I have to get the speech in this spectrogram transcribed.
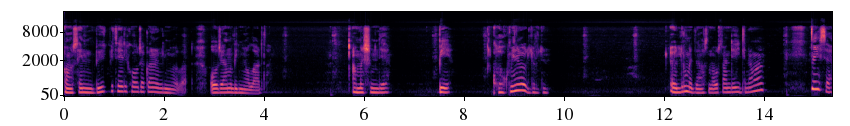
Senin büyük bir tehlike olacaklarını bilmiyorlar. Olacağını bilmiyorlardı. Ama şimdi bir Clockman'i öldürdün. Öldürmedin aslında. O sen değildin ama neyse.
